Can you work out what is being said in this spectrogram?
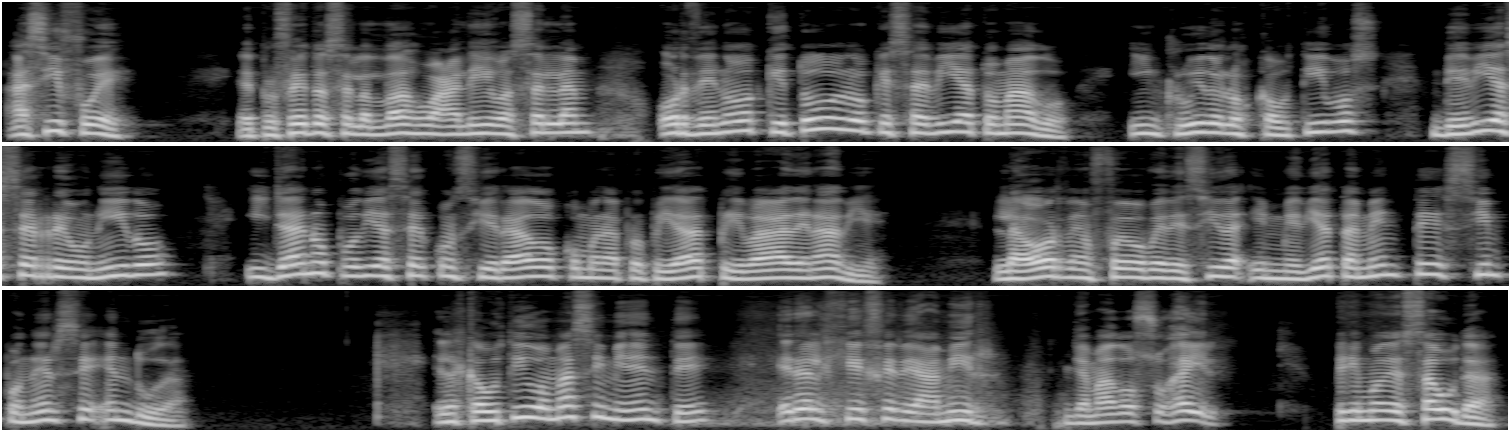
Así fue, el profeta sallallahu alaihi wasallam ordenó que todo lo que se había tomado, incluidos los cautivos, debía ser reunido y ya no podía ser considerado como la propiedad privada de nadie. La orden fue obedecida inmediatamente sin ponerse en duda. El cautivo más inminente era el jefe de Amir, llamado Suhail, primo de Sauda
